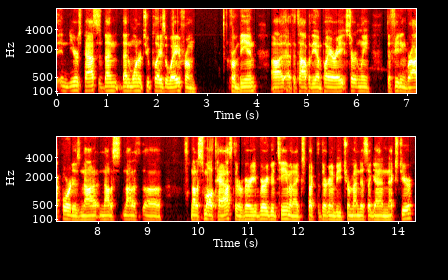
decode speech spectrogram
in years past has been been one or two plays away from from being uh, at the top of the Empire Eight. Certainly, defeating Brockport is not not a not a uh, not a small task. They're a very very good team, and I expect that they're going to be tremendous again next year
